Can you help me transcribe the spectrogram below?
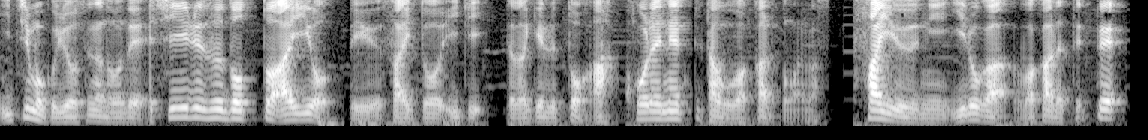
一目瞭然なので、seals.io っていうサイトを見ていただけると、あ、これねって多分わかると思います。左右に色が分かれてて、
